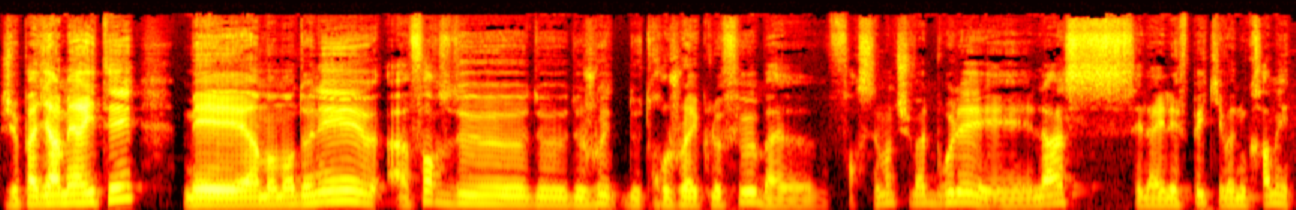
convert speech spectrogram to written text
je vais pas dire mérité, mais à un moment donné, à force de, de, de jouer, de trop jouer avec le feu, bah forcément tu vas te brûler et là c'est la LFP qui va nous cramer.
